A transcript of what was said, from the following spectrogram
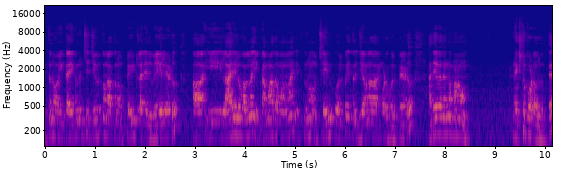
ఇతను ఇంకా ఇక నుంచి జీవితంలో అతను పెయింట్లు అనేది వేయలేడు. ఈ లారీల వలన ఈ ప్రమాదం వలన ఇతను చేయిని కోల్పోయి ఇతని జీవనాధారం కూడా కోల్పోయాడు. అదేవిధంగా మనం నెక్స్ట్ ఫోటో చూస్తే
